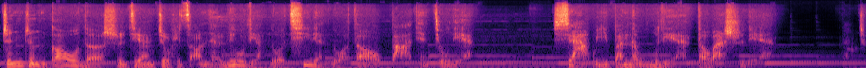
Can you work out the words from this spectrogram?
真正高的时间就是早上六点多、七点多到八点、九点，下午一般的五点到晚十点，就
